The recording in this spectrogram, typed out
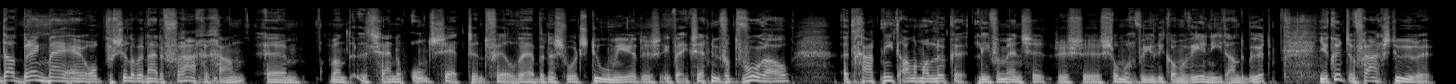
dat brengt mij erop, zullen we naar de vragen gaan. Ehm, Want het zijn er ontzettend veel. We hebben een soort stuwmeer. Dus ik, ik zeg nu van tevoren al: het gaat niet allemaal lukken, lieve mensen. Dus uh, sommigen van jullie komen weer niet aan de beurt. Je kunt een vraag sturen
